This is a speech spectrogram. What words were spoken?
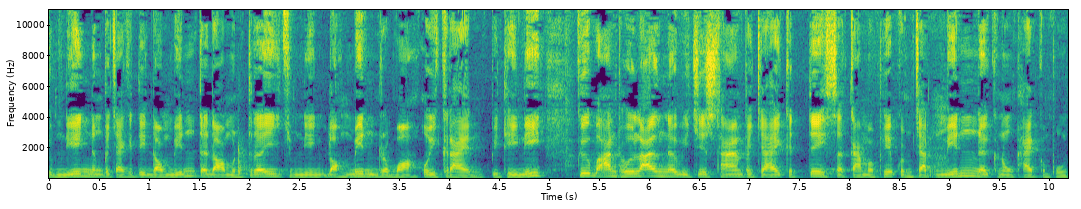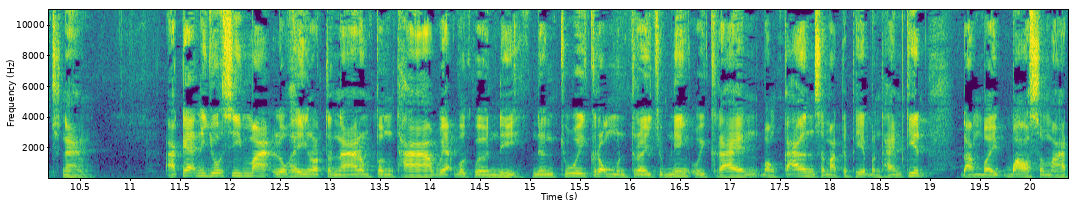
ជំនាញនិងបច្ចេកទេសដោះមីនទៅដល់មន្ត្រីជំនាញដោះមីនរបស់អ៊ុយក្រែនពិធីនេះគឺបានធ្វើឡើងនៅវិទ្យាស្ថានបច្ចេកទេសសកម្មភាពកម្ចាត់មីននៅក្នុងខេត្តកំពង់ឆ្នាំង។ អគ្គនាយកស៊ីម៉ាក់លោកហេងរតនារំពឹងថាវគ្គវឹកវើនេះនឹងជួយក្រុមមន្ត្រីជំនាញអ៊ុយក្រែនបង្កើនសមត្ថភាពបន្ថែមទៀតដើម្បីបោសសម្អាត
